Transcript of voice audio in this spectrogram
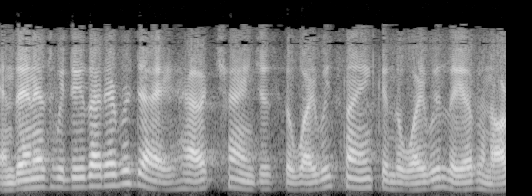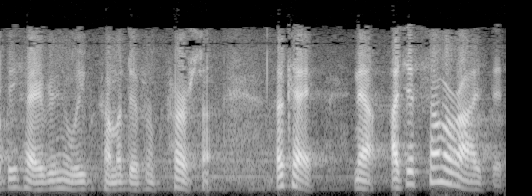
and then as we do that every day, how it changes the way we think and the way we live and our behavior, and we become a different person. Okay, now I just summarized it.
